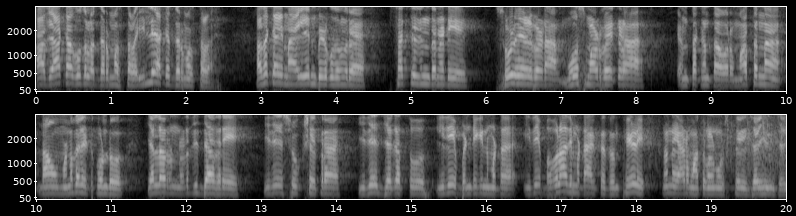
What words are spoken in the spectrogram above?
ಅದು ಯಾಕೆ ಆಗೋದಿಲ್ಲ ಧರ್ಮಸ್ಥಳ? ಇಲ್ಲೇ ಯಾಕೆ ಧರ್ಮಸ್ಥಳ? ಅದಕ್ಕಾಗಿ ನಾ ಏನು ಬೇಡ್ಕೋದಂದ್ರೆ ಸತ್ಯದಿಂದ ನಡಿ, ಸುಳ್ಳು ಹೇಳಬೇಡ, ಮೋಸ ಮಾಡಬೇಡ ಅಂತಕ್ಕಂಥ ಅವರ ಮಾತನ್ನು ನಾವು ಮನದಲ್ಲಿಟ್ಟುಕೊಂಡು ಎಲ್ಲರೂ ನಡೆದಿದ್ದಾದರೆ, ಇದೇ ಶಿವಕ್ಷೇತ್ರ ಇದೇ ಜಗತ್ತು, ಇದೇ ಬಂಡಿಗಿನ ಮಠ, ಇದೇ ಬಬಲಾದಿ ಮಠ ಆಗ್ತದೆ ಅಂತ ಹೇಳಿ ನನ್ನ ಎರಡು ಮಾತುಗಳನ್ನು ಮುಗಿಸ್ತೀನಿ. ಜೈ ಹಿಂದ್, ಜೈ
